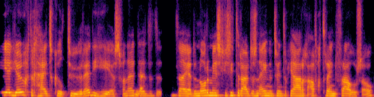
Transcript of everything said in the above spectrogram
die jeugdigheidscultuur hè, die heerst. Van, hè, ja. De, nou ja, de norm is, je ziet eruit als een 21-jarige afgetrainde vrouw of zo.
